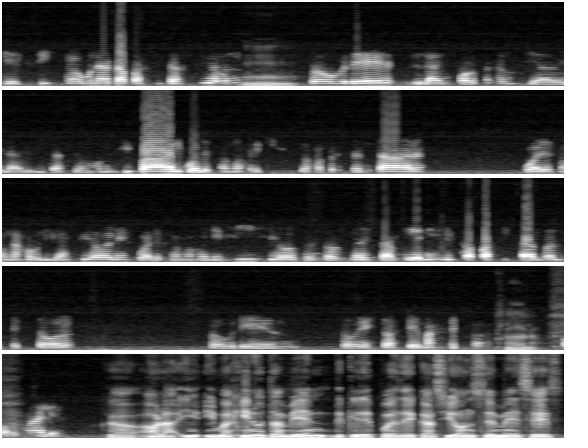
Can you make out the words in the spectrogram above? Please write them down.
que exista una capacitación mm. sobre la importancia de la habilitación municipal, cuáles son los requisitos a presentar, cuáles son las obligaciones, cuáles son los beneficios, entonces también ir capacitando al sector sobre, sobre estos temas formales. Ahora, imagino también que después de casi 11 meses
